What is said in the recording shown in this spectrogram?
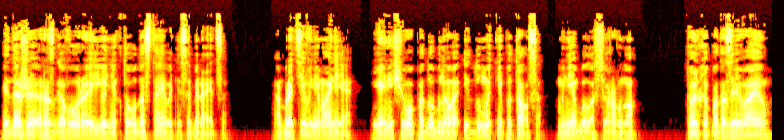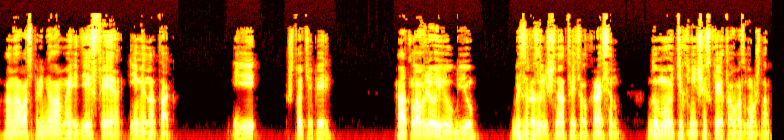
и даже разговора ее никто удостаивать не собирается. Обрати внимание, я ничего подобного и думать не пытался, мне было все равно. Только подозреваю, она восприняла мои действия именно так. И что теперь? Отловлю и убью, безразлично ответил Красин. Думаю, технически это возможно.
